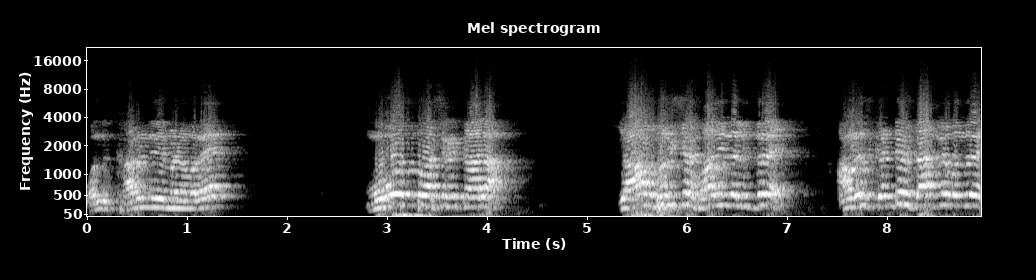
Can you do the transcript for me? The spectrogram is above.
ಒಂದು ಕಾನೂನು ಇದೆ ಮೇಡಮ್ ಅವರೇ ಮೂವತ್ತು ವರ್ಷಗಳ ಕಾಲ ಯಾವ ಮನುಷ್ಯ ಸ್ವಾಧೀನದಲ್ಲಿದ್ರೆ ಅವನ ಕಂಟಿನ್ಯೂಸ್ ದಾಖಲೆ ಬಂದ್ರೆ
